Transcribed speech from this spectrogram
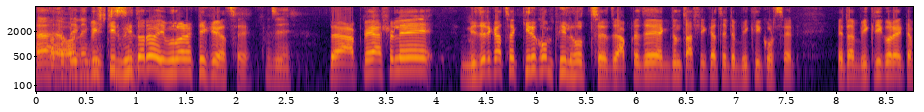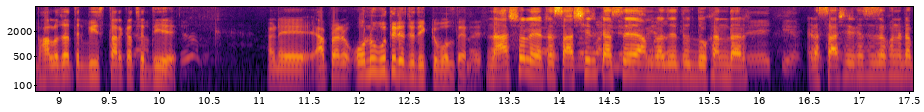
হ্যাঁ হ্যাঁ বৃষ্টির ভিতরে এই মূলাটা টিকে আছে। জি। আপনি আসলে নিজের কাছে কীরকম ফিল হচ্ছে যে আপনি যে একজন চাষির কাছে এটা বিক্রি করছেন এটা বিক্রি করে একটা ভালো জাতের বীজ তার কাছে দিয়ে মানে আপনার অনুভূতিটা যদি একটু বলতেন। না আসলে এটা চাষির কাছে আমরা যেহেতু দোকানদার এটা চাষির কাছে যখন একটা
